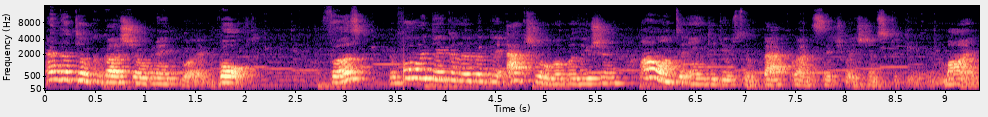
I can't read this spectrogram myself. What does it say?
and the Tokugawa shogunate were involved. First, before we take a look at the actual revolution, I want to introduce some background situations to keep in mind.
